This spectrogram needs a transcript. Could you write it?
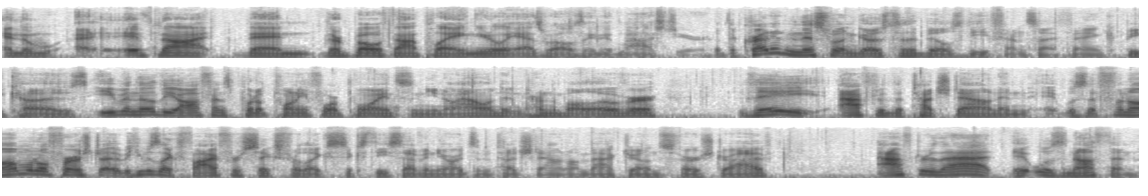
and the uh, if not, then they're both not playing nearly as well as they did last year. But the credit in this one goes to the Bills' defense, I think, because even though the offense put up 24 points and you know Allen didn't turn the ball over, they after the touchdown and it was a phenomenal first drive. He was like five for six for like 67 yards and a touchdown on Mac Jones' first drive. After that, it was nothing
